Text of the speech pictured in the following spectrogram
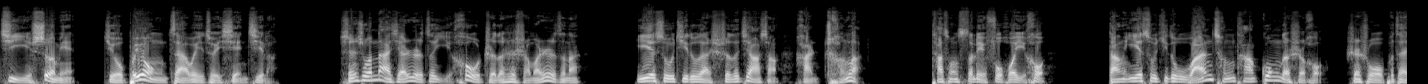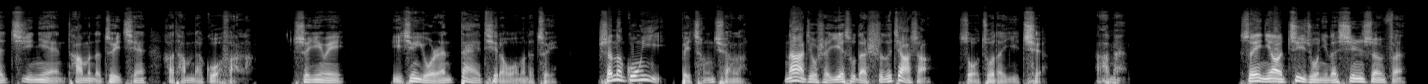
既已赦免，就不用再为罪献祭了。”神说：“那些日子以后，指的是什么日子呢？耶稣基督在十字架上喊成了，他从死里复活以后，当耶稣基督完成他功的时候。”神说：“我不再纪念他们的罪愆和他们的过犯了，是因为已经有人代替了我们的罪，神的公义被成全了，那就是耶稣在十字架上所做的一切。阿门。所以你要记住你的新身份，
